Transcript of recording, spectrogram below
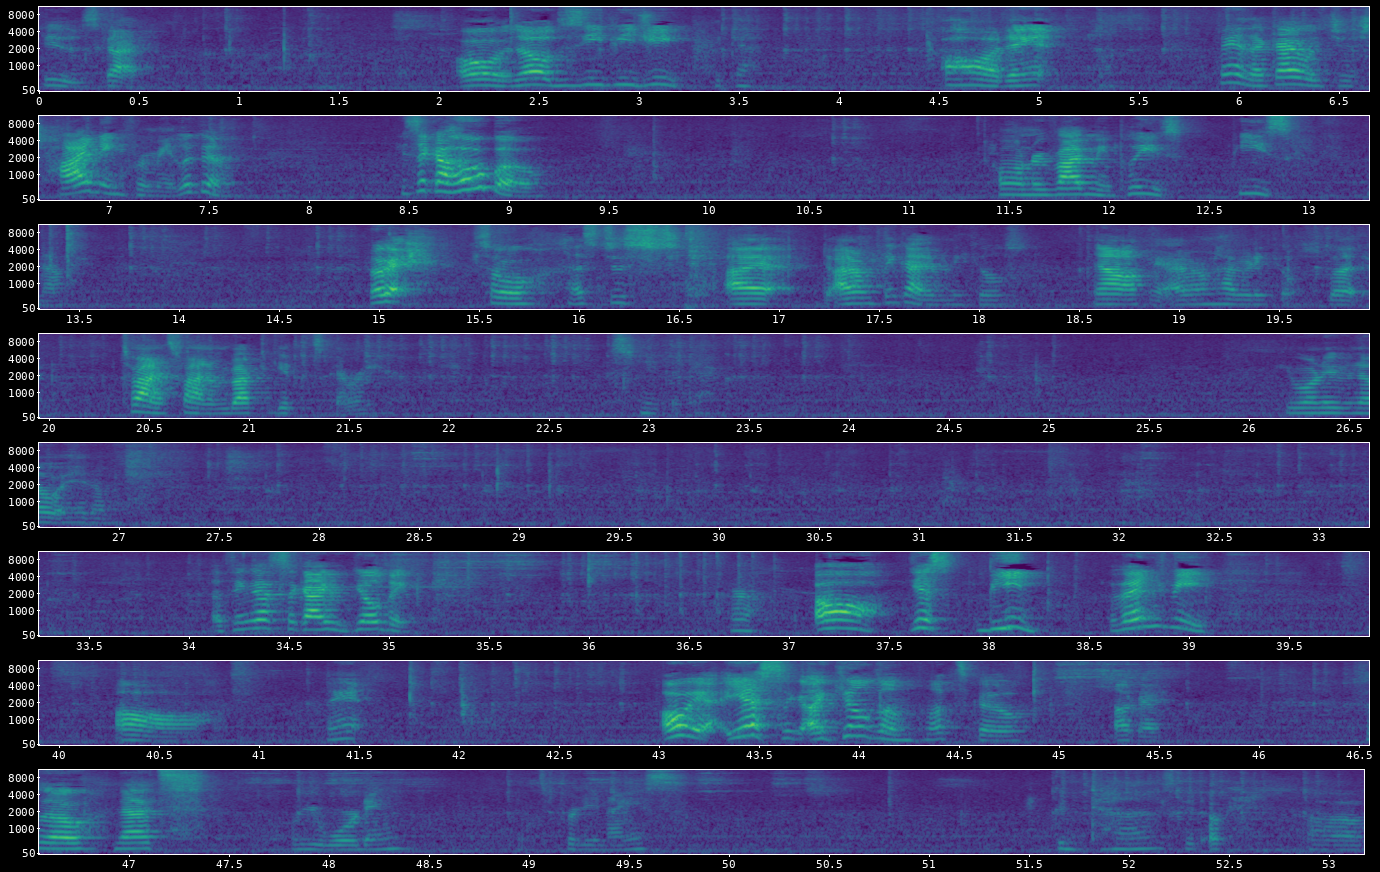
Dude, this guy. Oh no, the ZPG. Oh, dang it. Man, that guy was just hiding from me. Look at him. He's like a hobo. Come on, revive me, please. Please. No. Okay, so that's just I I don't think I have any kills. No, okay, I don't have any kills, but it's fine, it's fine. I'm about to get this guy right here. Sneak attack. He won't even know what hit him. I think that's the guy who killed me. Oh, yes, Bean. Avenge me. Oh. Oh, yeah, yes, I killed him. Let's go. Okay. So, that's rewarding. It's pretty nice. Good times. Good. Okay. Um,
